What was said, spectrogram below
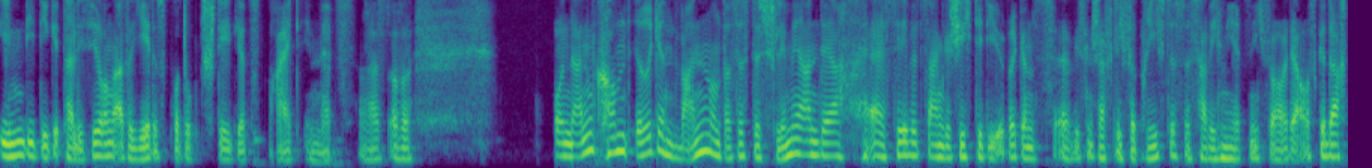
in die Digitalisierung. Also jedes Produkt steht jetzt breit im Netz. Das heißt also, und dann kommt irgendwann, und das ist das Schlimme an der äh, Säbelzahngeschichte, die übrigens äh, wissenschaftlich verbrieft ist, das habe ich mir jetzt nicht für heute ausgedacht,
